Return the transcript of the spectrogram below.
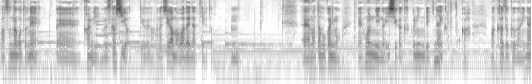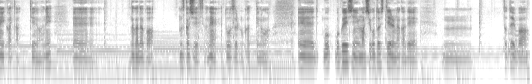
まあ、そんなことね、え、管理難しいよっていう話がまあ話題になっていると。うんえ、また他にも、え、本人の意思が確認できない方とか、まあ、家族がいない方っていうのはね、えー、なかなか難しいですよね。どうするのかっていうのが。えー、僕自身、まあ、仕事している中で、うん、例えば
